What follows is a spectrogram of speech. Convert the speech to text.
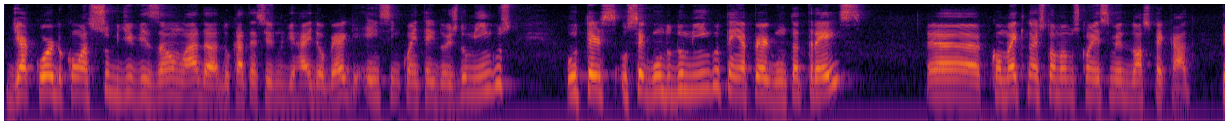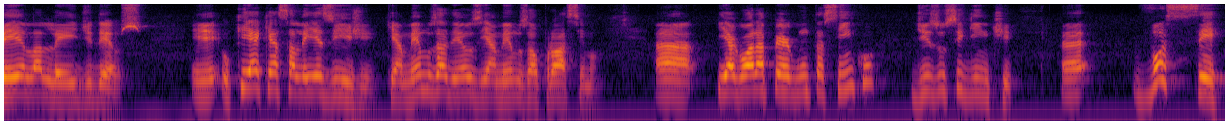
de acordo com a subdivisão lá da, do Catecismo de Heidelberg em 52 domingos. O, ter, o segundo domingo tem a pergunta 3, uh, eh, como é que nós tomamos conhecimento do nosso pecado? Pela lei de Deus. E o que é que essa lei exige? Que amemos a Deus e amemos ao próximo. Ah, e agora a pergunta 5 diz o seguinte: ah, Você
